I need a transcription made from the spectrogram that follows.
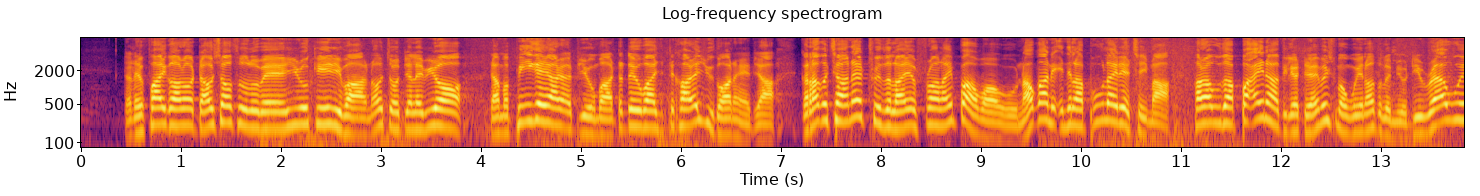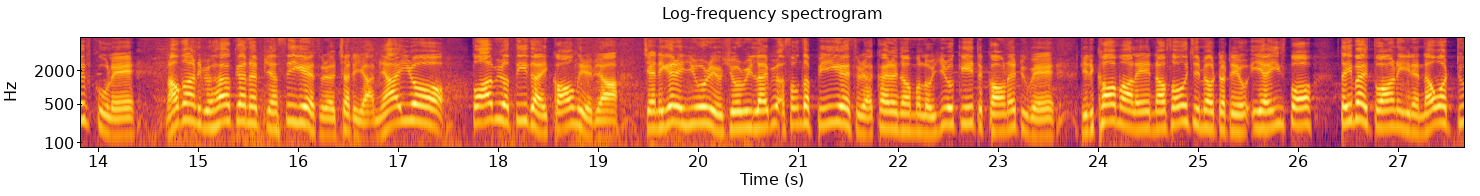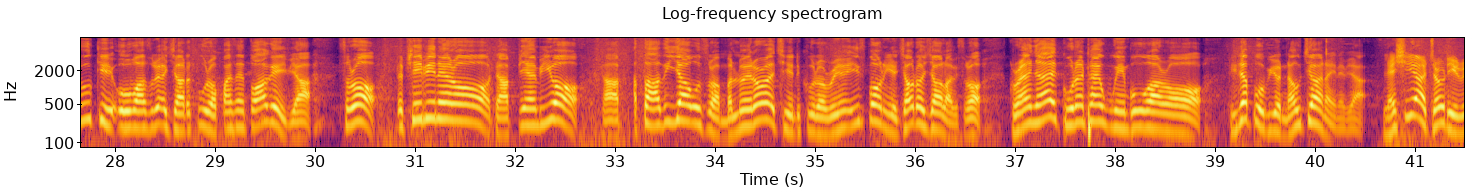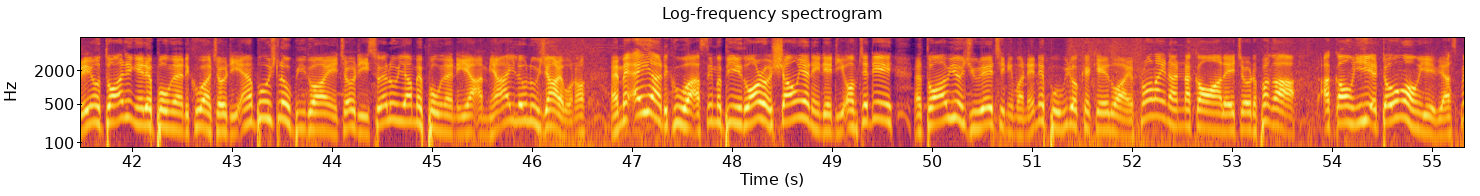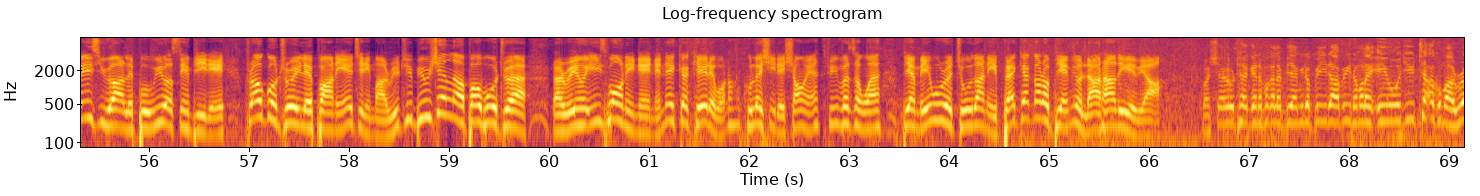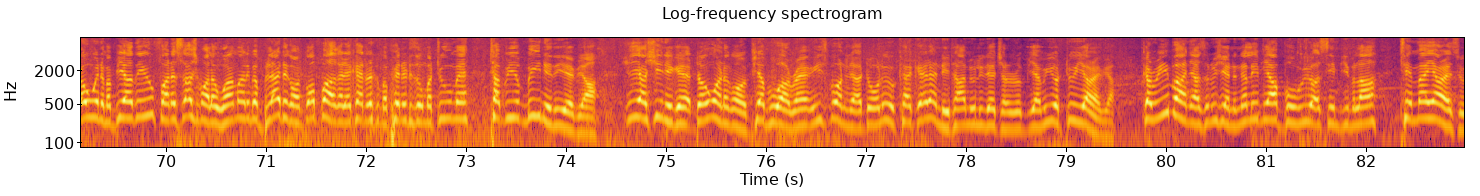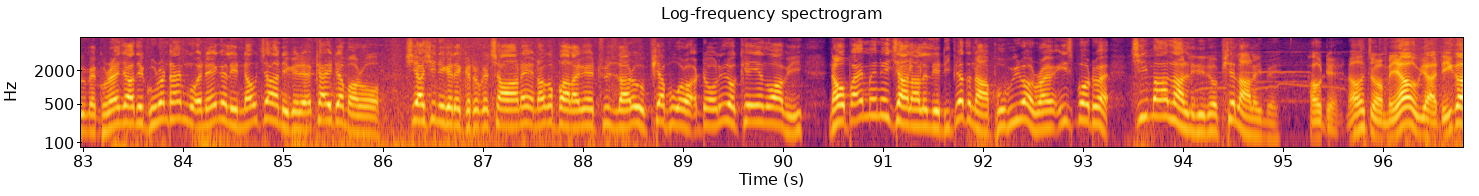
ဒါတဲ့ fight ကတော့တောက်လျှောက်ဆိုလိုပဲ hero key တွေပါเนาะကျွန်တော်ပြန်လဲပြီးတော့ဒါမပေးခဲ့ရတဲ့အပြုံမှာတတေဘာတခါလေးယူသွားနိုင်ရဗျာကရာကချာနဲ့ Trizela ရဲ့ front line power ကိုနောက်ကနေ Angela ပူးလိုက်တဲ့အချိန်မှာ Harabuza ပိုင်းတာဒီလေ damage မဝင်တော့တယ်လို့မျိုးဒီ red wave ကိုလည်းနောက်ကနေပြီး Hellcat နဲ့ပြန်စီးခဲ့ဆိုတဲ့အချက်တွေကအများကြီးတော့သွားပြီးတော့တီးတာကြီးကောင်းနေတယ်ဗျာကျန်နေခဲ့တဲ့ hero တွေကို Yuri လိုက်ပြီးတော့အဆုံးသတ်ပေးခဲ့ဆိုတဲ့အခိုင်အတန့်ကြောင့်မလို့ hero key တကောင်နဲ့တူပဲဒီတစ်ခေါက်မှလည်းနောက်ဆုံးအချိန်မြောက်တက်တဲ့ကို AI Sport တိမ့်ပိုက်သွားနေတယ်နောက် 2k over ဆိုတဲ့အရာတစ်ခုတော့ပိုင်ဆိုင်သွားခဲ့ပြီဗျာ ဆိုတော့တဖြည်းဖြည်းနဲ့တော့ဒါပြန်ပြီးတော့ဒါအသာသီးရဖို့ဆိုတော့မလွယ်တော့တဲ့အချိန်တစ်ခုတော့ Rain Esport နေရောက်တော့ရောက်လာပြီဆိုတော့ Grand ရဲ့ Golden Time ဝင်ဖို့ကတော့ ဒီတက်ပို့ပြီးတော့နောက်ကျနိုင်တယ်ဗျလက်ရှိကကျွန်တော်ဒီ rain ကိုတွားချင်ခဲ့တဲ့ပုံစံတစ်ခုကကျွန်တော်ဒီ ambush လုပ်ပြီးသွားရင်ကျွန်တော်ဒီဆွဲလို့ရမယ့်ပုံစံတွေကအများကြီးလုပ်လို့ရတယ်ပေါ့နော်။ဒါပေမဲ့အဲ့ရတစ်ခုကအစင်မပြေသွားတော့ရှောင်းရနေတဲ့ဒီ objective တွားပြီးတော့ယူတဲ့အချိန်ဒီမှာနည်းနည်းပို့ပြီးတော့ခက်ခဲသွားတယ်။ front liner နှစ်ကောင်ကလည်းကျွန်တော်တစ်ဖက်ကအကောင်ကြီးအတုံးကောင်ကြီးဗျာ space ယူရလည်းပို့ပြီးတော့အဆင်ပြေတယ်။ crowd control လည်းပါနေတဲ့အချိန်ဒီမှာ retribution လာပေါက်ဖို့အတွက်ဒါ rain e-sport အနေနဲ့နည်းနည်းခက်ခဲတယ်ပေါ့နော်။ခုလက်ရှိတဲ့ရှောင်းရ3 vs 1ပြန်မေးဖို့တော့ကြိုးစားနေ backup ကတော့ပြန်ပြီးတော့လာထားသေးတယ်ဗျာ။ ကွန်ရှယ်ရိုထက်ကလည်းဖက်ကလည်းပြန်ပြီးတော့ပေးထားပြီးနောက်မှလည်း AOG ထက်အခုမှ row win မပြသေးဘူး final slash မှာလည်း one man လေးပဲ black တကောင်တော့ပါခဲ့တဲ့ခက်တဲ့ခုမှ penalty zone မှာ2 man ထပ်ပြီးပြီးနေသေးရဲ့ဗျာရှေ့ရရှိနေတဲ့အတုံးကောင်တကောင်ဖြတ်ဖို့က ran e-sport နေတာအတော်လေးကိုခက်ခဲတဲ့အနေအထားမျိုးလေးလည်းကျွန်တော်တို့ပြန်ပြီးတော့တွေ့ရတယ်ဗျာကရီဘာညာဆိုလို့ရှိရင်နည်းနည်းလေးများပို့ပြီးတော့အဆင်ပြေမလားထင်မှတ်ရတယ်ဆိုပေမဲ့ grand jar ဒီ golden time ကိုအနေငယ်လေးနောက်ကျနေခဲ့တဲ့အခိုက်အတန့်မှာတော့ရှေ့ရရှိနေခဲ့တဲ့ Gadokacha နဲ့နောက်ကပါလာခဲ့တဲ့ Trizla တို့ကိုဖြတ်ဖို့ကတော့အတော်လေးတော့ခင်းရင်းသွားပြီနောက်ပိုင်းမိနစ်ကြာလာလေဒီပြဿနာပို့ပြီးတော့ Ryan e-sport အတွက်ကြီးမားလာလေတွေတော့ဖြစ်လာလိမ့်မယ် ဟုတ်တယ်เนาะကျွန်တော်မရဘူးဗျအဓိက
